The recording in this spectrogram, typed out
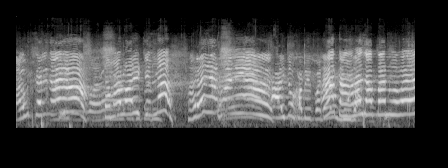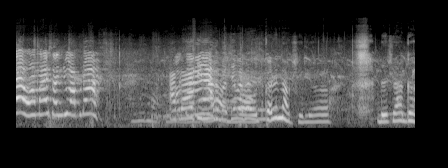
આઉટ કરીને આયા તમારી વાળી ટીમ ને હરાઈ નાખવાની આઈ જો ખબર પડે આ તારા જ આપવાનું હવે ઓ માય સંજુ આપણો. આપણા ટીમ ને બધે આઉટ કરી નાખશે લે ડર લાગે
